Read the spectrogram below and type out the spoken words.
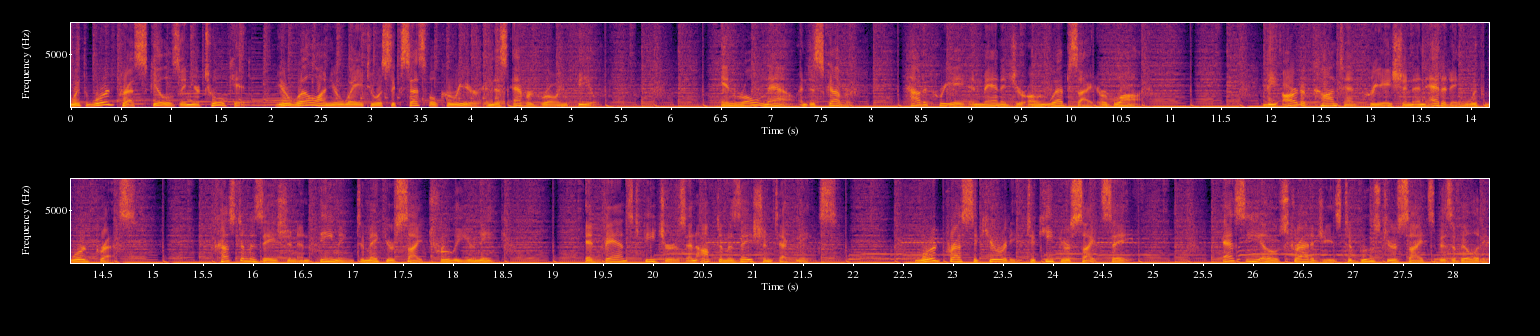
With WordPress skills in your toolkit, you're well on your way to a successful career in this ever-growing field. Enroll now and discover how to create and manage your own website or blog. The art of content creation and editing with WordPress. Customization and theming to make your site truly unique. Advanced features and optimization techniques. WordPress security to keep your site safe. SEO strategies to boost your site's visibility.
